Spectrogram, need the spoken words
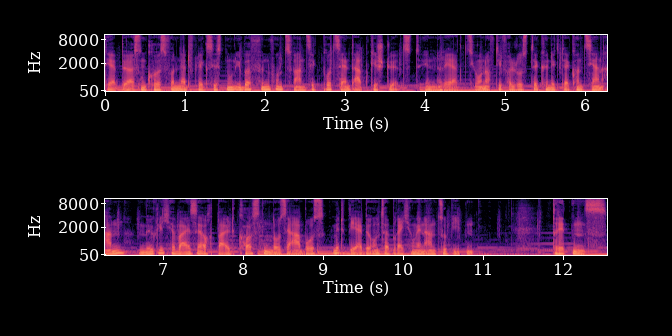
Der Börsenkurs von Netflix ist nun über 25 Prozent abgestürzt. In Reaktion auf die Verluste kündigt der Konzern an, möglicherweise auch bald kostenlose Abos mit Werbeunterbrechungen anzubieten. Drittens.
